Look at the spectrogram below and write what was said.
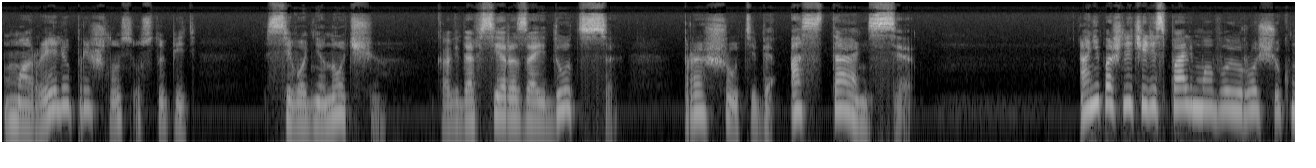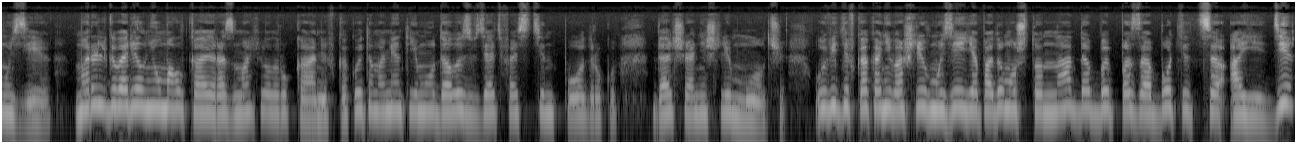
Морелю пришлось уступить. Сегодня ночью, когда все разойдутся, прошу тебя, останься. Они пошли через пальмовую рощу к музею. Морель говорил, не умолкая, размахивал руками. В какой-то момент ему удалось взять Фастин под руку. Дальше они шли молча. Увидев, как они вошли в музей, я подумал, что надо бы позаботиться о еде,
